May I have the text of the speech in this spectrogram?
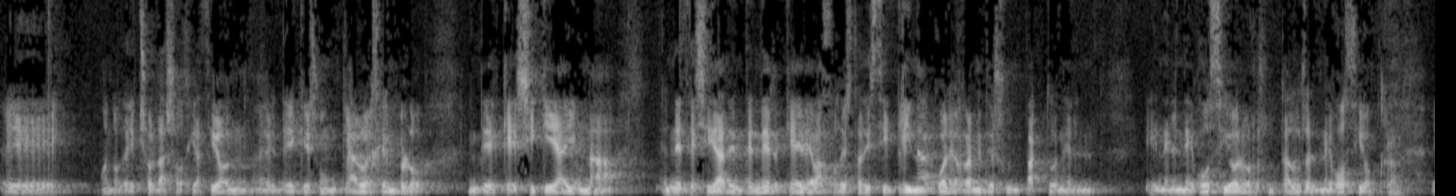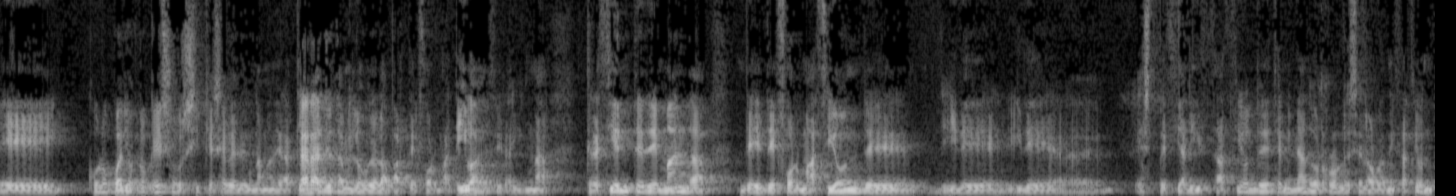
eh, bueno, de hecho, la asociación eh, de que es un claro ejemplo de que sí que hay una necesidad de entender qué hay debajo de esta disciplina, cuál es realmente su impacto en el, en el negocio, los resultados del negocio. Eh, con lo cual yo creo que eso sí que se ve de una manera clara. Yo también lo veo en la parte formativa, es decir, hay una creciente demanda de, formación y de, eh, especialización de determinados roles en la organización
